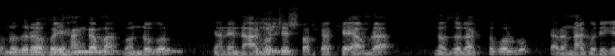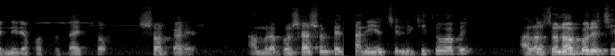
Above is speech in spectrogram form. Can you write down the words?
কোনো ধরনের হই হাঙ্গামা গন্ডগোল জানে না ঘটে সরকারকে আমরা নজর রাখতে বলব কারণ নাগরিকের নিরাপত্তার দায়িত্ব সরকারের। আমরা প্রশাসনকে জানিয়েছি লিখিতভাবে আলোচনাও করেছি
